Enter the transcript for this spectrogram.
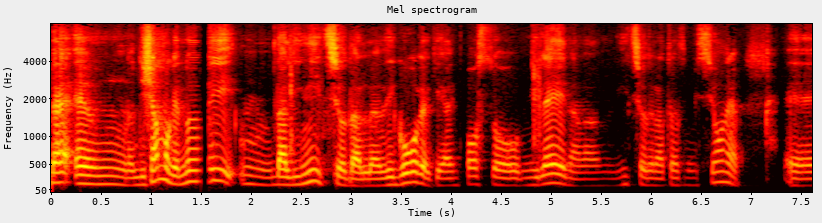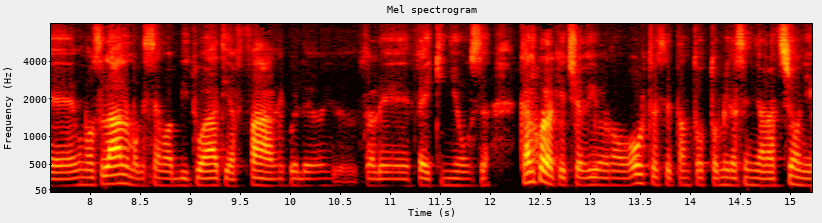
Beh, ehm, diciamo che noi mh, dall'inizio, dal rigore che ha imposto Milena all'inizio della trasmissione, è uno slalom che siamo abituati a fare quelle, tra le fake news. Calcola che ci arrivano oltre 78.000 segnalazioni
